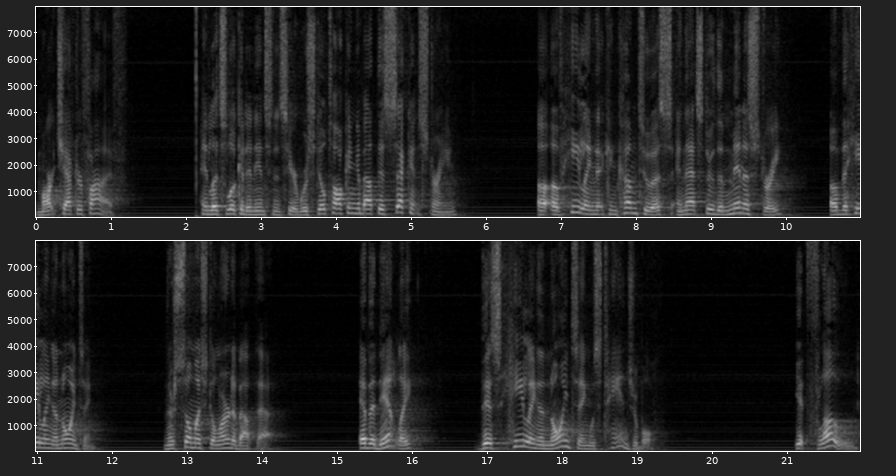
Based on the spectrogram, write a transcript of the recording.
Mark chapter 5. And let's look at an instance here. We're still talking about this second stream uh, of healing that can come to us, and that's through the ministry of the healing anointing. And there's so much to learn about that. Evidently, this healing anointing was tangible, it flowed,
